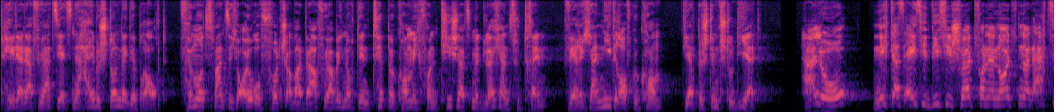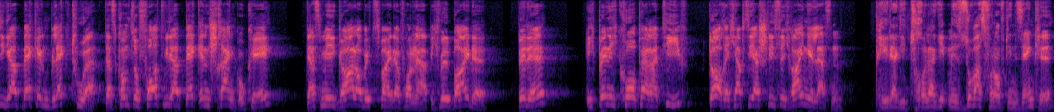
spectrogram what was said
Peter, dafür hat sie jetzt eine halbe Stunde gebraucht. 25 Euro futsch, aber dafür habe ich noch den Tipp bekommen, mich von T-Shirts mit Löchern zu trennen. Wäre ich ja nie drauf gekommen. Die hat bestimmt studiert. Hallo? Nicht das ACDC-Shirt von der 1980er Back in Black Tour. Das kommt sofort wieder back in den Schrank, okay? Das ist mir egal, ob ich zwei davon hab. Ich will beide. Bitte? Ich bin nicht kooperativ? Doch, ich hab sie ja schließlich reingelassen. Peter, die Troller geht mir sowas von auf den Senkel.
